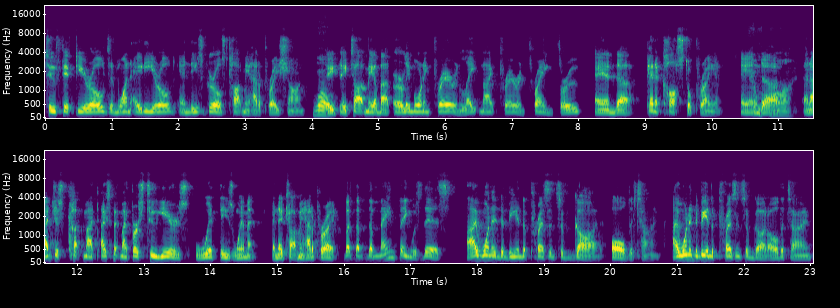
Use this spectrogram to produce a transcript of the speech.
Two 50 year olds and one 80 year old. And these girls taught me how to pray, Sean. Whoa. They, they taught me about early morning prayer and late night prayer and praying through and uh, Pentecostal praying. And uh, and I just cut my I spent my first two years with these women and they taught me how to pray. But the, the main thing was this I wanted to be in the presence of God all the time. I wanted to be in the presence of God all the time.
